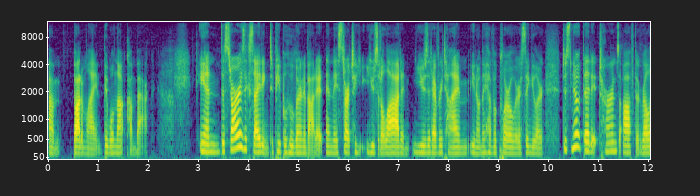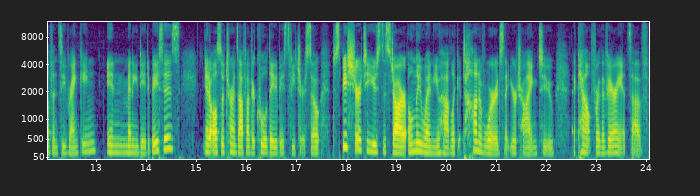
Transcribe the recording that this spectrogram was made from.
um, bottom line, they will not come back. And the star is exciting to people who learn about it and they start to use it a lot and use it every time, you know, they have a plural or a singular. Just note that it turns off the relevancy ranking in many databases it also turns off other cool database features. So just be sure to use the star only when you have like a ton of words that you're trying to account for the variance of.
